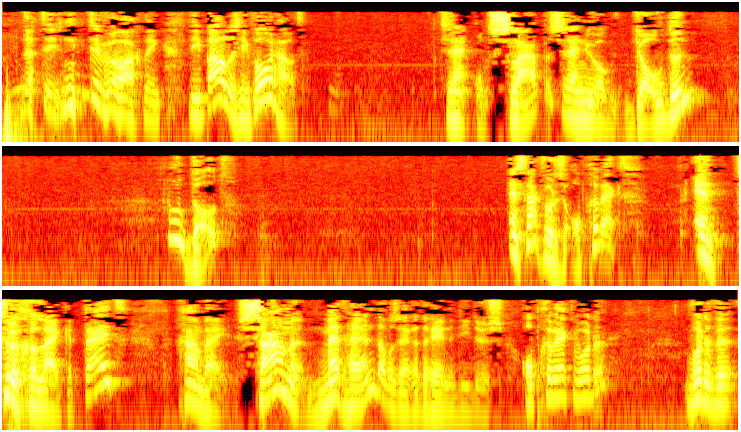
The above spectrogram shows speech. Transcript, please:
Dat is niet de verwachting die Paulus hier voorhoudt. Ze zijn ontslapen, ze zijn nu ook doden. Gewoon dood. En straks worden ze opgewekt. En tegelijkertijd gaan wij samen met hen, dat wil zeggen degene die dus opgewekt worden, worden we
